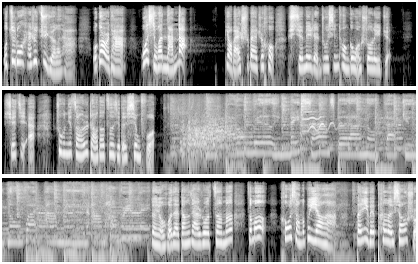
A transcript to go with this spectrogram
我最终还是拒绝了她。我告诉她，我喜欢男的。表白失败之后，学妹忍住心痛跟我说了一句：“学姐，祝你早日找到自己的幸福。”段友活在当下说：“怎么怎么和我想的不一样啊？本以为喷了香水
